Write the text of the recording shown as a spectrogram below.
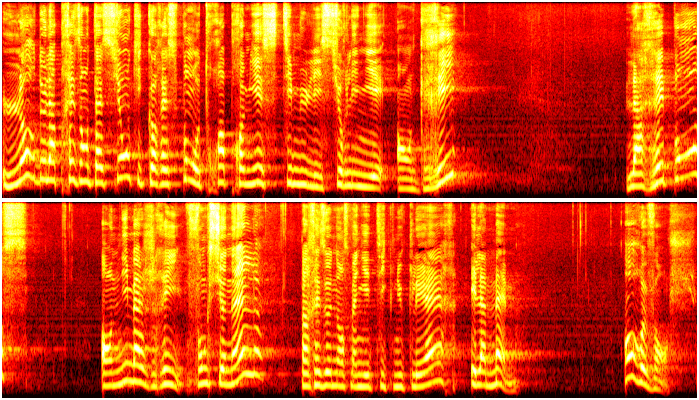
lors de la présentation qui correspond aux trois premiers stimuli surlignés en gris, la réponse en imagerie fonctionnelle par résonance magnétique nucléaire est la même. En revanche,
